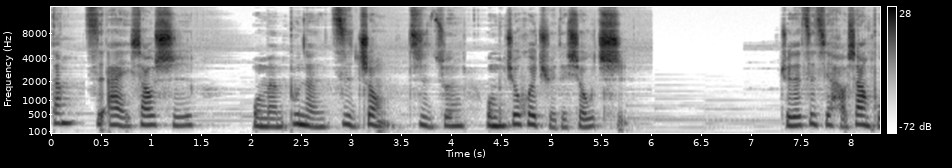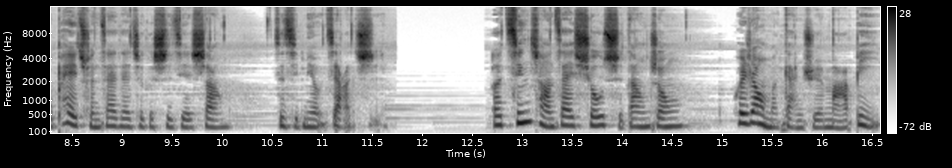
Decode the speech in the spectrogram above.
当自爱消失，我们不能自重、自尊。我们就会觉得羞耻，觉得自己好像不配存在在这个世界上，自己没有价值，而经常在羞耻当中，会让我们感觉麻痹，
